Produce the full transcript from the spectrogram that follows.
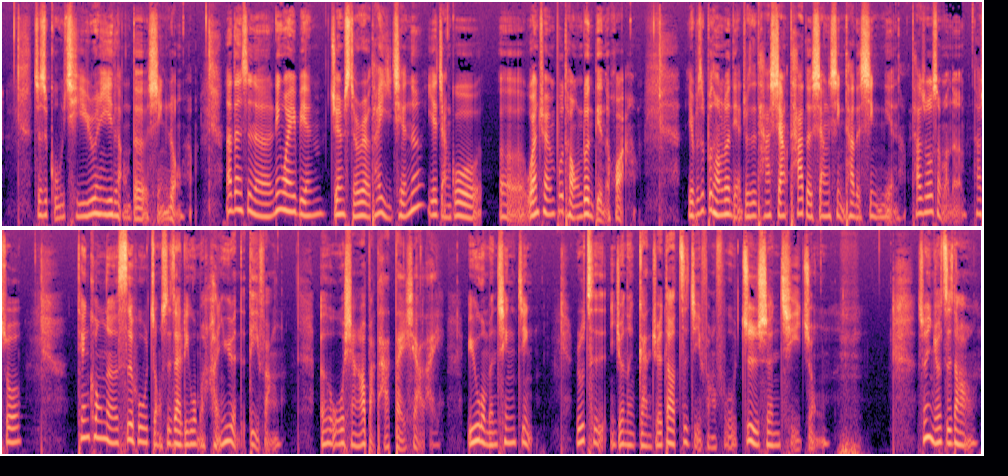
这是古奇润一郎的形容哈。那但是呢，另外一边，James Turrell 他以前呢也讲过呃完全不同论点的话哈，也不是不同论点，就是他相他的相信他的信念哈。他说什么呢？他说天空呢似乎总是在离我们很远的地方，而我想要把它带下来，与我们亲近，如此你就能感觉到自己仿佛置身其中，所以你就知道。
